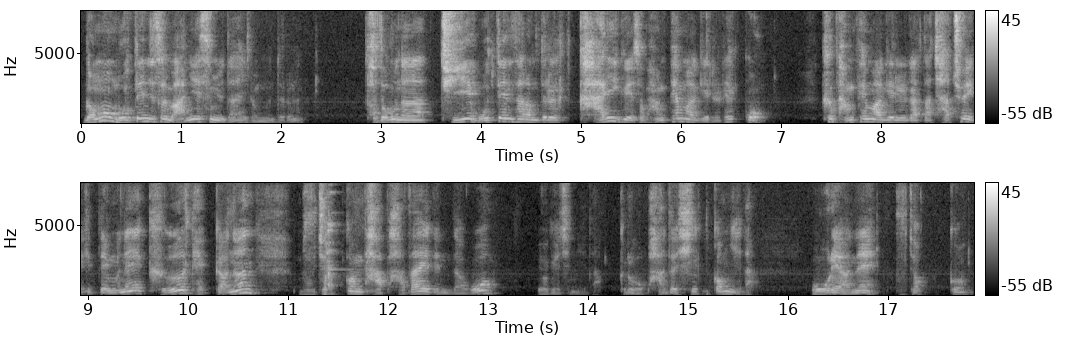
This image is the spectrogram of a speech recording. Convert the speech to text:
너무 못된 짓을 많이 했습니다. 이런 분들은 더더구나 뒤에 못된 사람들을 가리기 위해서 방패막이를 했고 그 방패막이를 갖다 자초했기 때문에 그 대가는 무조건 다 받아야 된다고 여겨집니다. 그리고 받으실 겁니다. 올해 안에 무조건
